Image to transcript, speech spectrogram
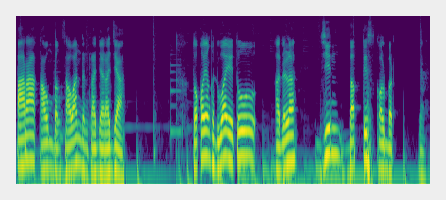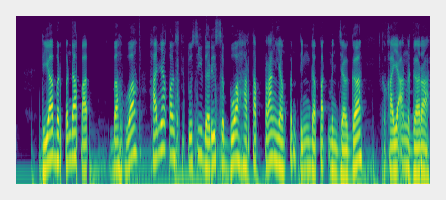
para kaum bangsawan dan raja-raja. Tokoh yang kedua yaitu adalah Jean Baptiste Colbert. Nah, dia berpendapat bahwa hanya konstitusi dari sebuah harta perang yang penting dapat menjaga kekayaan negara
